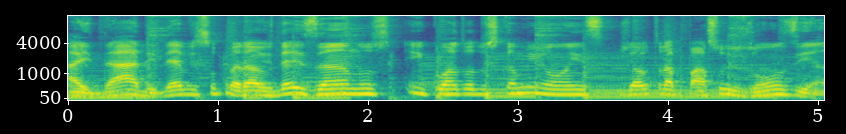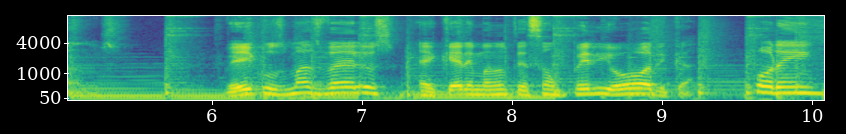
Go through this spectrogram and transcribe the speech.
A idade deve superar os 10 anos, enquanto a dos caminhões já ultrapassa os 11 anos. Veículos mais velhos requerem manutenção periódica, porém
